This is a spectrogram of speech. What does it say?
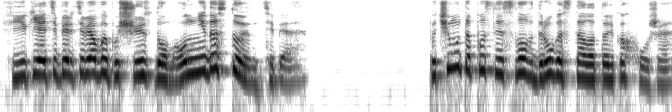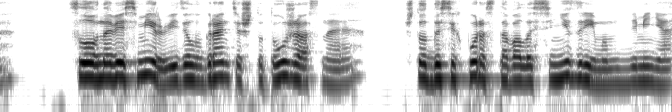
Фиг, я теперь тебя выпущу из дома, он недостоин тебя!» Почему-то после слов друга стало только хуже. Словно весь мир видел в Гранте что-то ужасное, что до сих пор оставалось незримым для меня.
